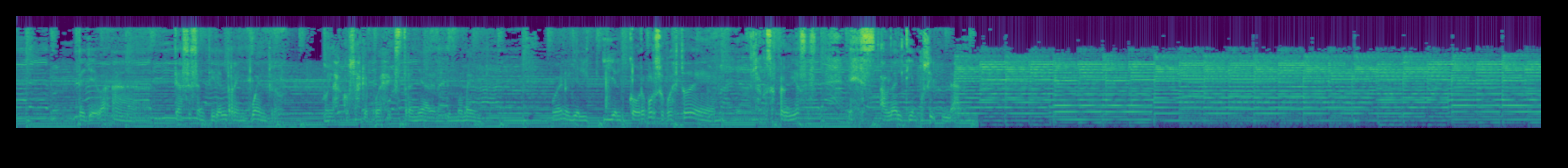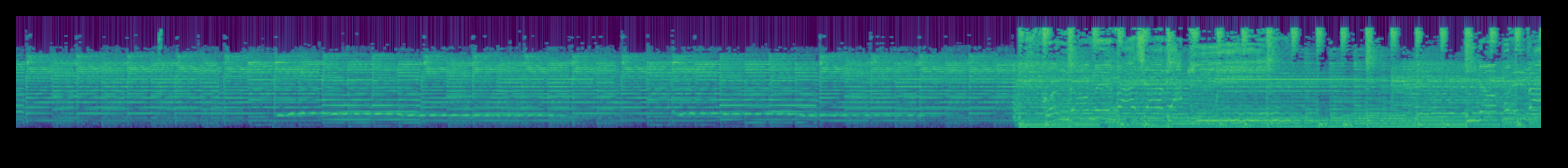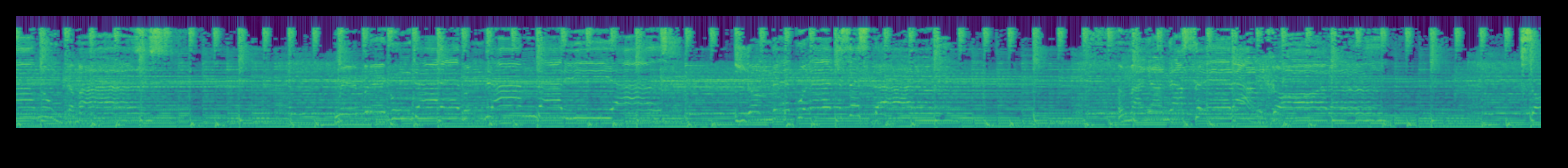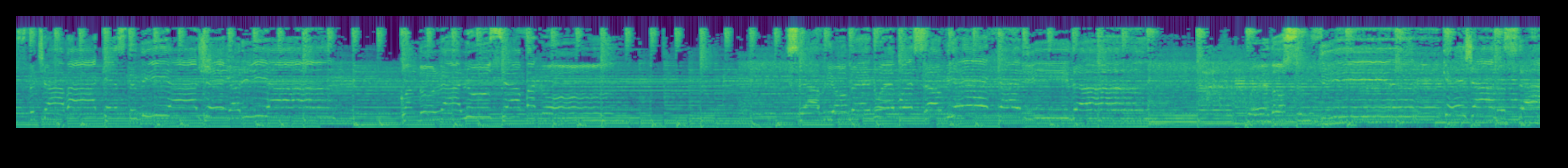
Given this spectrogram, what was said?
te lleva a, te hace sentir el reencuentro con las cosas que puedes extrañar en algún momento. Bueno, y el, y el coro, por supuesto, de Las Cosas Perdidas es- habla del tiempo circular. de nuevo esa vieja herida. Puedo sentir que ya no está.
